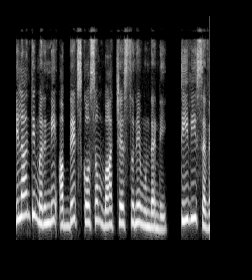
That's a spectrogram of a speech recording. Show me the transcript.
ఇలాంటి మరిన్ని అప్డేట్స్ కోసం వాచ్ చేస్తూనే ఉండండి. టీవీ సెవెన్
